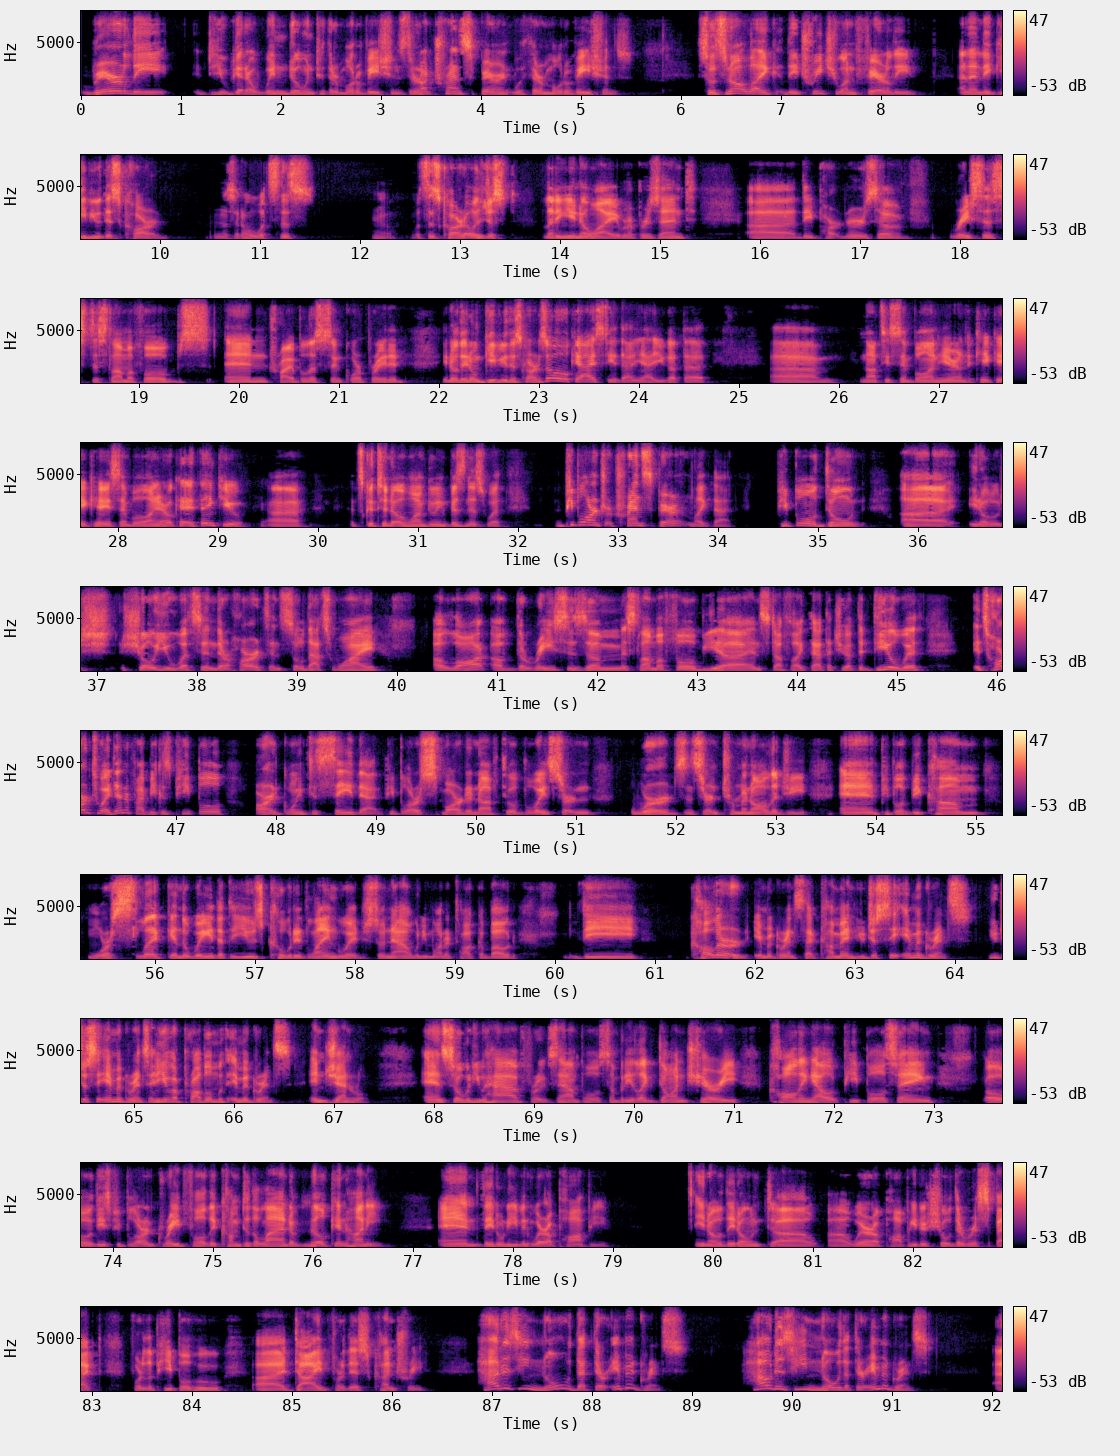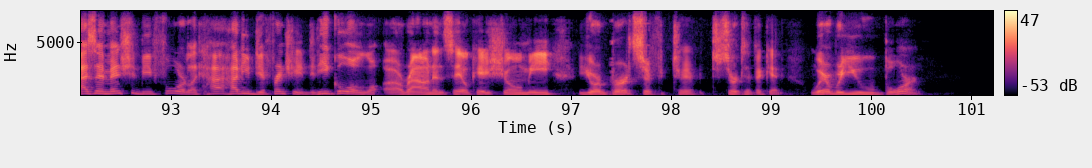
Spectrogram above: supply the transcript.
rarely do you get a window into their motivations? They're not transparent with their motivations. So it's not like they treat you unfairly and then they give you this card. And I said, Oh, what's this? You know, what's this card? Oh, it's just letting you know I represent uh, the partners of racist Islamophobes, and Tribalists Incorporated. You know, they don't give you this card as, oh, okay, I see that. Yeah, you got the um, Nazi symbol on here and the KKK symbol on here. Okay, thank you. Uh, it's good to know who I'm doing business with. People aren't transparent like that. People don't, uh, you know, sh- show you what's in their hearts, and so that's why a lot of the racism, Islamophobia, and stuff like that that you have to deal with, it's hard to identify because people aren't going to say that. People are smart enough to avoid certain words and certain terminology, and people have become more slick in the way that they use coded language. So now, when you want to talk about the colored immigrants that come in, you just say immigrants. You just say immigrants, and you have a problem with immigrants in general. And so when you have, for example, somebody like Don Cherry calling out people saying, oh, these people aren't grateful. They come to the land of milk and honey, and they don't even wear a poppy. You know, they don't uh, uh, wear a poppy to show their respect for the people who uh, died for this country. How does he know that they're immigrants? How does he know that they're immigrants? as I mentioned before, like how, how do you differentiate? Did he go around and say, okay, show me your birth certificate? Where were you born?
